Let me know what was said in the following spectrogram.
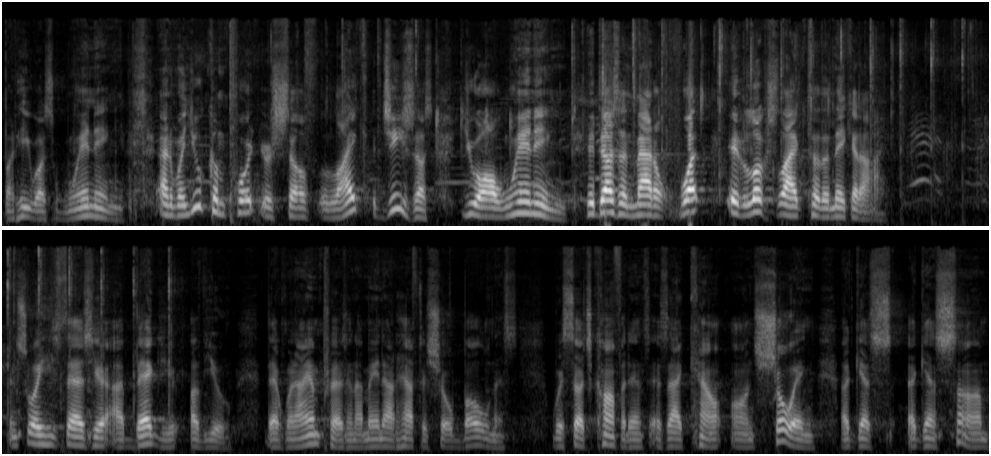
but he was winning. And when you comport yourself like Jesus, you are winning. It doesn't matter what it looks like to the naked eye. And so he says here, I beg you of you that when I am present, I may not have to show boldness with such confidence as I count on showing against, against some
